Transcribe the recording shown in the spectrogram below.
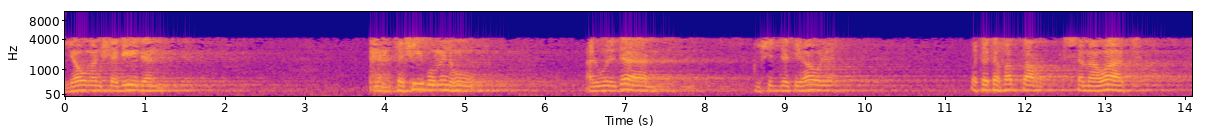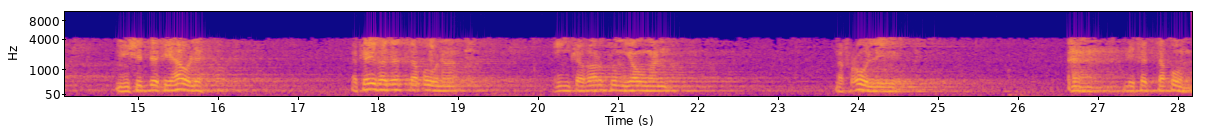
يوما شديدا تشيب منه الولدان بشدة هوله وتتفطر السماوات من شدة هوله. فكيف تتقون؟ إن كفرتم يوما. مفعول لتتقون.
